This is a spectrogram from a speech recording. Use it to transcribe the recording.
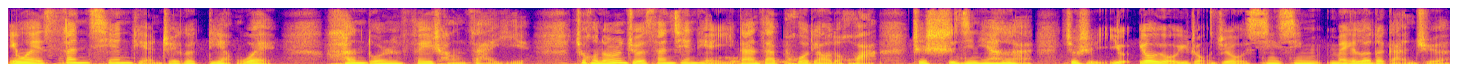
因为三千点这个点位，很多人非常在意。就很多人觉得三千点一旦再破掉的话，这十几年来就是有又有一种这种信心没了的感觉。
